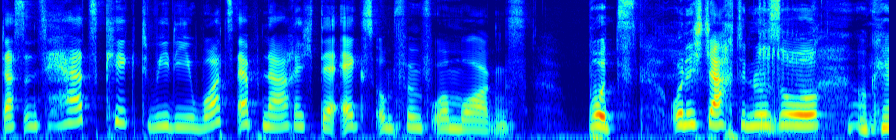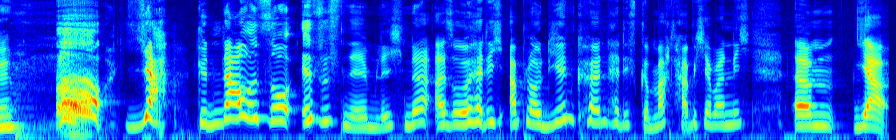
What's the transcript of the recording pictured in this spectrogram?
das ins Herz kickt wie die WhatsApp-Nachricht der Ex um 5 Uhr morgens. Butz. Und ich dachte nur so, Okay. ja, genau so ist es nämlich, ne? Also hätte ich applaudieren können, hätte ich es gemacht, habe ich aber nicht. Ähm, ja,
